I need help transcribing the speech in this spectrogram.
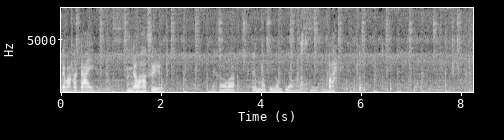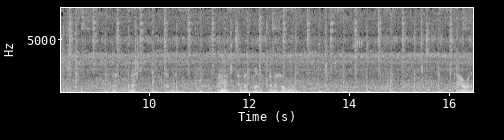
แต่ว่าเข้าใจแต่ว่าเข้าสื่อแต่เขาว่าเอ็มมากินนมเปรี้ยวนะนี่นะไปนะนะจัดมาอันละอันละแกนอันละเครื่องมือเกาอะไร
